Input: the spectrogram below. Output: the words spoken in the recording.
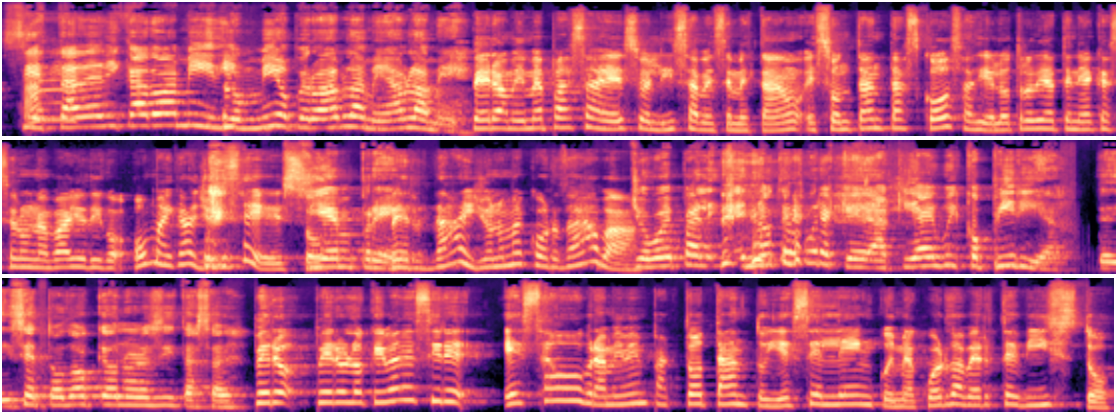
Si está dedicado a mí, Dios mío, pero háblame, háblame. Pero a mí me pasa eso, Elizabeth, se me están, son tantas cosas y el otro día tenía que hacer una valle y digo, oh my God, yo hice eso. Siempre. ¿Verdad? Y yo no me acordaba. Yo voy para... Eh, no te apures que aquí hay Wikipedia, te dice todo lo que uno necesita saber. Pero, pero lo que iba a decir es, esa obra a mí me impactó tanto y ese elenco y me acuerdo haberte visto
